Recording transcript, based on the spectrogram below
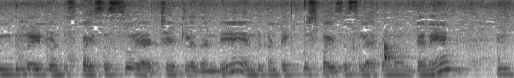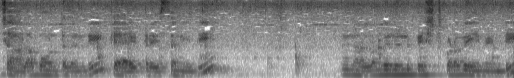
ఇందులో ఎటువంటి స్పైసెస్ యాడ్ చేయట్లేదండి. ఎందుకంటే ఎక్కువ స్పైసెస్ లేకుండా ఉంటేనే ఇది చాలా బాగుంటుందండి క్యారెట్ రైస్ అనేది. నేను అల్లం వెల్లుల్లి పేస్ట్ కూడా వేయనండి.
